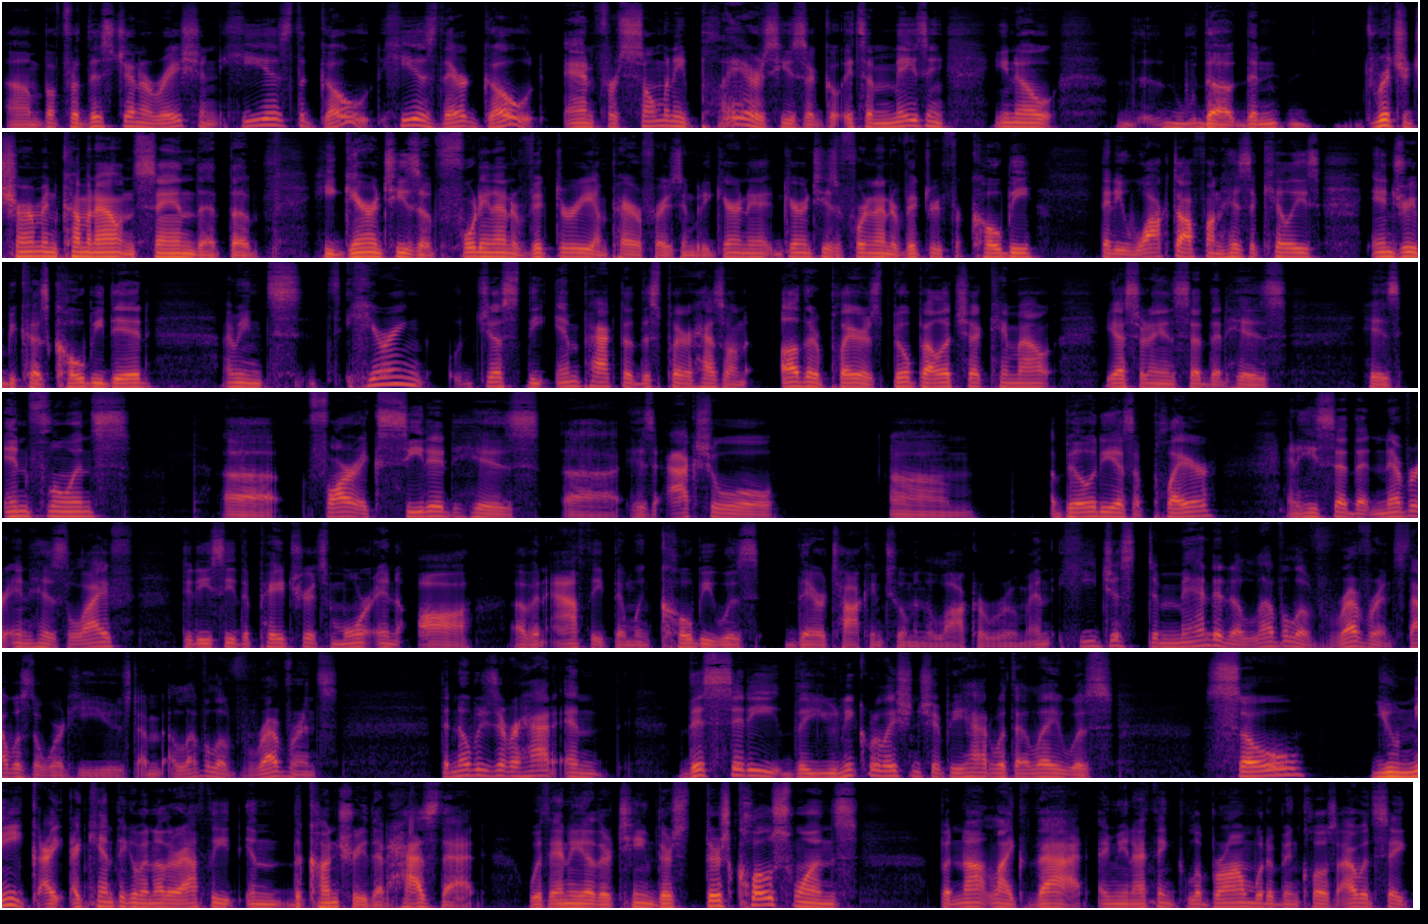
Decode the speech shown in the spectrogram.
Um, but for this generation, he is the goat. He is their goat, and for so many players, he's a goat. It's amazing, you know, the the Richard Sherman coming out and saying that the he guarantees a 49er victory. I'm paraphrasing, but he guarantees a 49er victory for Kobe. That he walked off on his Achilles injury because Kobe did. I mean, hearing just the impact that this player has on other players. Bill Belichick came out yesterday and said that his his influence uh, far exceeded his uh, his actual um, ability as a player, and he said that never in his life did he see the Patriots more in awe of an athlete than when Kobe was there talking to him in the locker room, and he just demanded a level of reverence. That was the word he used, a level of reverence that nobody's ever had. And this city, the unique relationship he had with LA was so unique. I, I can't think of another athlete in the country that has that with any other team. There's there's close ones, but not like that. I mean, I think LeBron would have been close. I would say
